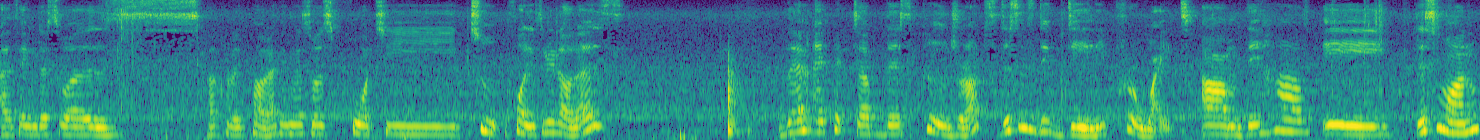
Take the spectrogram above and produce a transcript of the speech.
I think this was acrylic powder. I think this was 42 43 dollars then I picked up this Pearl Drops. This is the Daily Pro White. Um they have a this one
